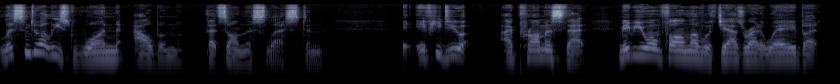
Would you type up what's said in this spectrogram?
listen to at least one album that's on this list. And if you do, I promise that maybe you won't fall in love with jazz right away, but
